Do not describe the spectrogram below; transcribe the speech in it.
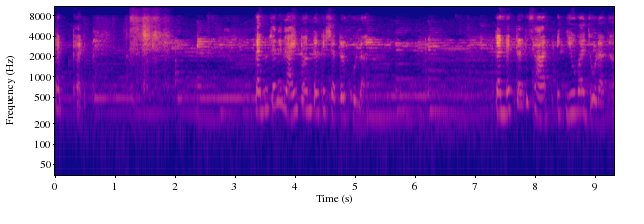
खट खट। तनुजा ने लाइट ऑन करके शटर खोला। कंडक्टर के साथ एक युवा जोड़ा था।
